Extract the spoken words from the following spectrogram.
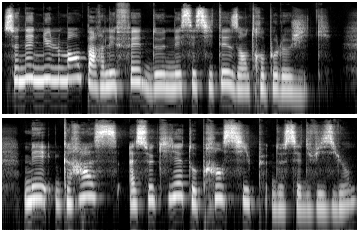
ce n'est nullement par l'effet de nécessités anthropologiques, mais grâce à ce qui est au principe de cette vision,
